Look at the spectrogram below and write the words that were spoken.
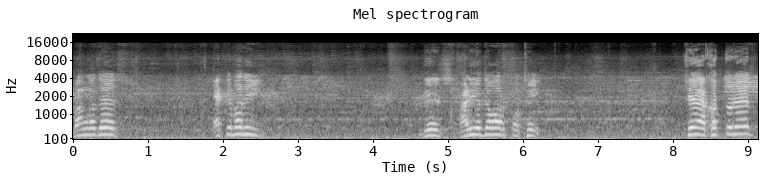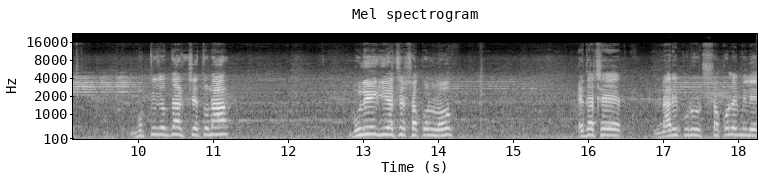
বাংলাদেশ একেবারেই দেশ হারিয়ে যাওয়ার পথে সে একাত্তরের মুক্তিযোদ্ধার চেতনা ভুলিয়ে গিয়েছে সকল লোক। এদেশের নারী পুরুষ সকলে মিলে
